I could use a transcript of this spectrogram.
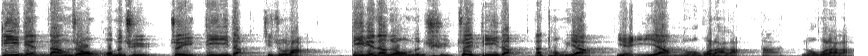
低点当中，我们取最低的，记住了。低点当中，我们取最低的，那同样也一样挪过来了啊，挪过来了。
